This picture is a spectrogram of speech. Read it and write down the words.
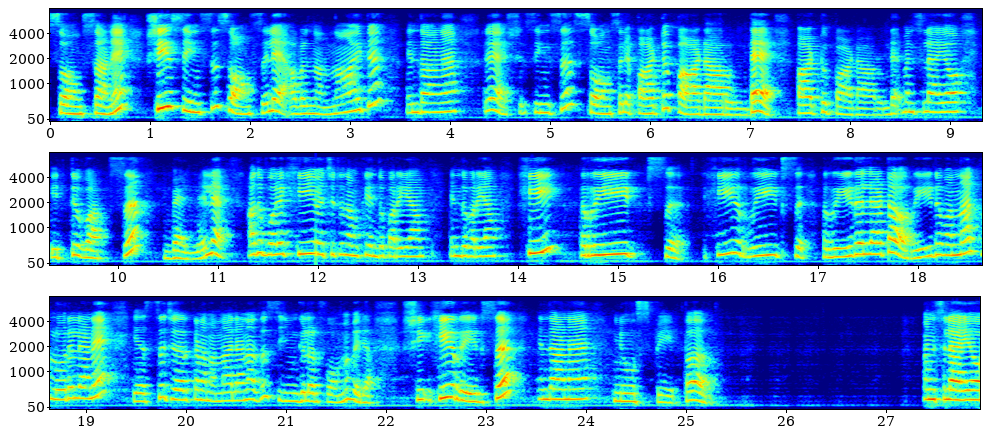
സോങ്സ് ആണ്. ഷീ സിങ്സ് സോങ്സ് അല്ലെ അവൾ നന്നായിട്ട് എന്താണ് സിങ്സ് സോങ്സ് അല്ലെ പാട്ട് പാടാറുണ്ട്. പാട്ട് പാടാറുണ്ട്. മനസ്സിലായോ? ഇറ്റ് വർക്ക്സ് വെൽ അല്ലെ അതുപോലെ ഹി വെച്ചിട്ട് നമുക്ക് എന്ത് പറയാം? എന്ത് പറയാം? He reads he reads read അല്ല കേട്ടോ റീഡ് വന്നാൽ പ്ലൂറൽ ആണ്. എസ് ചേർക്കണം എന്നാലാണ് അത് സിംഗുലർ ഫോം വരിക. ഹി റീഡ്സ് എന്താണ്? ന്യൂസ് പേപ്പർ മനസ്സിലായോ?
